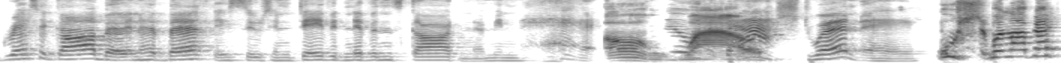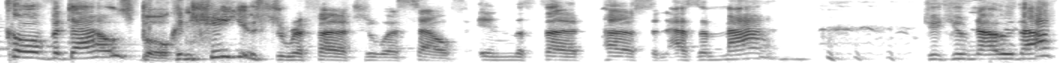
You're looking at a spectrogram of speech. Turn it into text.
Greta Garbo in her birthday suit in David Niven's garden. I mean, heck. Oh, wow. Bashed, weren't they? Well, sh- well, I read Gore Vidal's book, and she used to refer to herself in the third person as a man. Did you know that?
